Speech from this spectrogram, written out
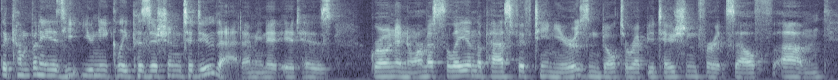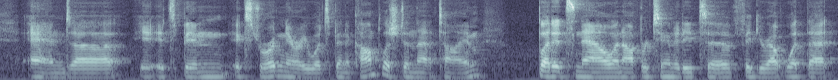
the company is uniquely positioned to do that. I mean, it, it has grown enormously in the past 15 years and built a reputation for itself. Um, and uh, it, it's been extraordinary what's been accomplished in that time. But it's now an opportunity to figure out what that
